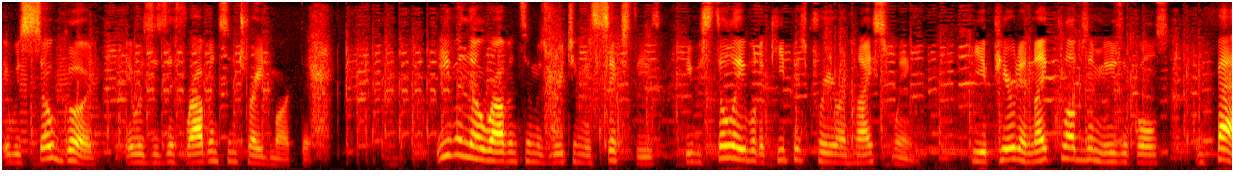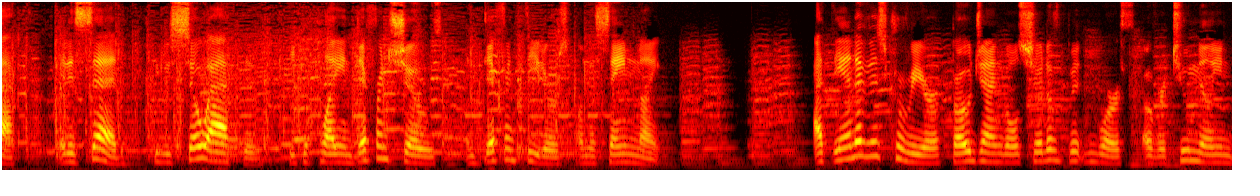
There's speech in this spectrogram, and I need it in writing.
it was so good it was as if Robinson trademarked it. Even though Robinson was reaching his 60s, he was still able to keep his career in high swing. He appeared in nightclubs and musicals. In fact, it is said he was so active he could play in different shows in different theaters on the same night. At the end of his career, Bojangles should have been worth over $2 million,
